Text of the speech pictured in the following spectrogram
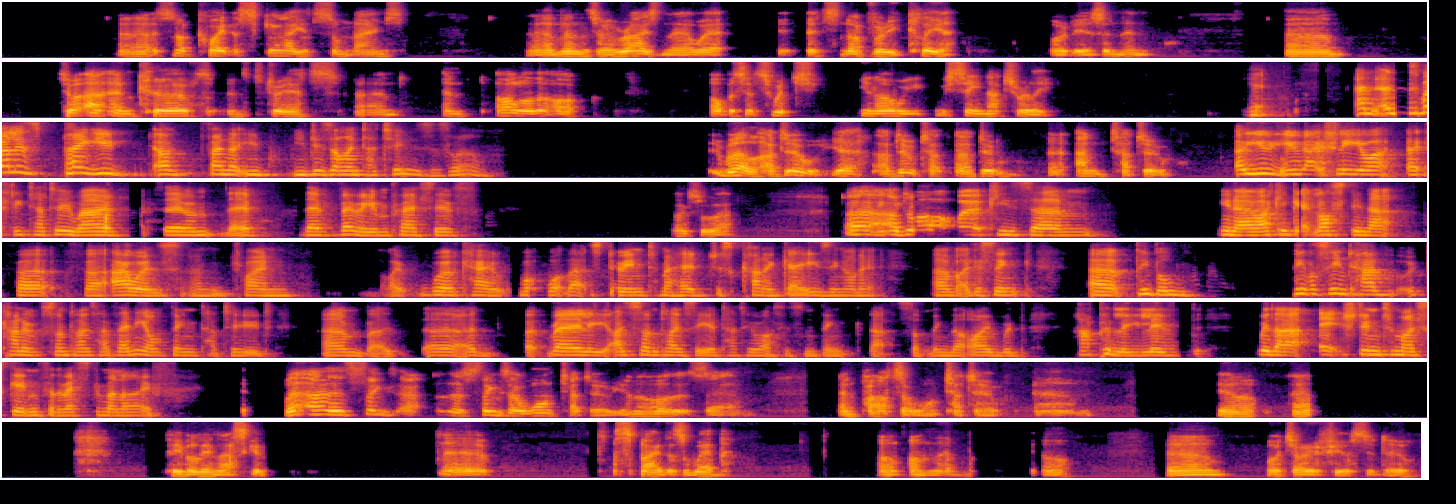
Uh, it's not quite a sky. It's sometimes, and then there's a horizon there where it's not very clear what it is, and then um, so uh, and curves and straights and and all other opposites, which you know we, we see naturally. Yeah, and, and as well as paint, you I found out you you design tattoos as well. Well, I do. Yeah, I do. I do, uh, and tattoo. Oh, you you actually you are actually tattoo. Wow, they're um, they're they're very impressive. Thanks for that. Uh. Artwork is, um, you know, I could get lost in that for for hours and try and like work out what what that's doing to my head, just kind of gazing on it. Um, I just think uh, people people seem to have kind of sometimes have any old thing tattooed, um, but uh, but rarely. I sometimes see a tattoo artist and think that's something that I would happily live with that etched into my skin for the rest of my life. Well, uh, there's things. There's things I won't tattoo. You know, there's um, and parts I won't tattoo. Um, you know, uh, people in asking uh, spider's web on, on them. You know, um, which I refuse to do.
